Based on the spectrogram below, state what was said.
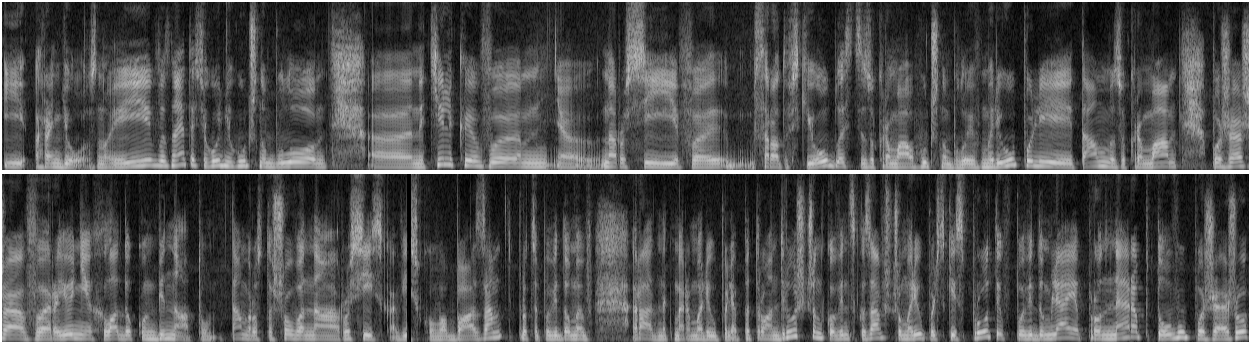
і грандіозно. І ви знаєте, сьогодні гучно було е, не тільки в е, на Росії, в Саратовській області, зокрема, гучно було і в Маріуполі. Там, зокрема, пожежа в районі хладокомбінату. Там розташована російська військова база. Про це повідомив радник мера Маріуполя Петро Андрющенко. Він сказав, що Маріупольський спротив повідомляє про нераптову пожежу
